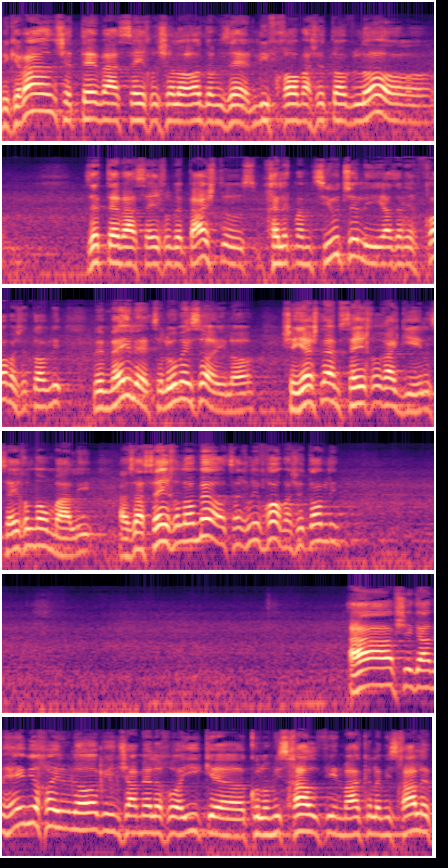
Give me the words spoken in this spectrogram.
מכיוון שטבע השכל שלו אודום זה לבחור מה שטוב לו, זה טבע השכל בפשטוס, חלק מהמציאות שלי, אז אני אבחור מה שטוב לי. ומילא אצל אומי סוילו, שיש להם שכל רגיל, שכל נורמלי, אז השכל אומר, צריך לבחור מה שטוב לי. אף שגם הם יכולים להבין שהמלך הוא העיקר, כולו מסחלפין, מה כולו מסחלף.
